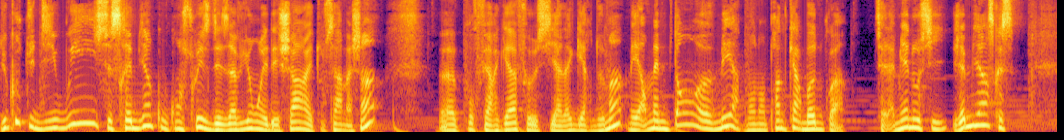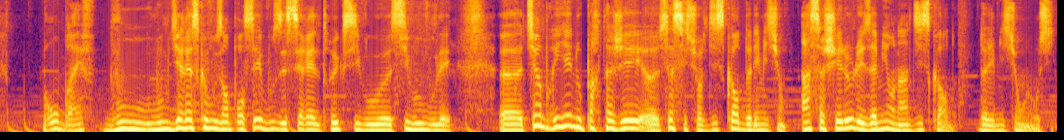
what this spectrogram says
Du coup, tu dis oui, ce serait bien qu'on construise des avions et des chars et tout ça, machin, euh, pour faire gaffe aussi à la guerre demain. Mais en même temps, euh, merde, mon empreinte carbone, quoi. C'est la mienne aussi. J'aime bien ce que. Bon, bref, vous, me direz ce que vous en pensez, vous essayerez le truc si vous, euh, voulez. tiens, Briez nous partager, ça c'est sur le Discord de l'émission. Ah, sachez-le, les amis, on a un Discord de l'émission aussi.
